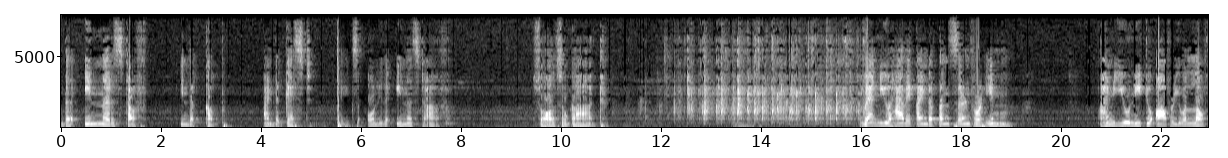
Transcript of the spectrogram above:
the inner stuff in the cup, and the guest takes only the inner stuff. So also God. When you have a kind of concern for Him, and you need to offer your love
